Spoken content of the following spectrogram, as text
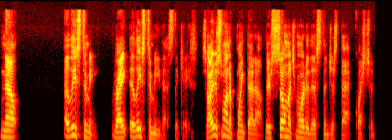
Now, at least to me, right? At least to me, that's the case. So I just want to point that out. There's so much more to this than just that question.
